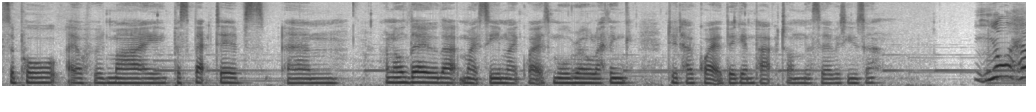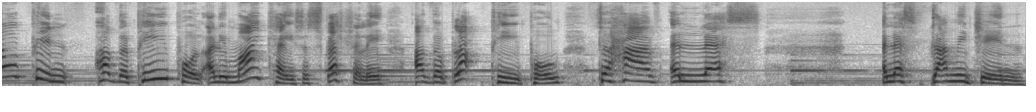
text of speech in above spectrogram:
support, I offered my perspectives, um, and although that might seem like quite a small role, I think did have quite a big impact on the service user. You're helping other people, and in my case especially, other black people, to have a less, a less damaging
